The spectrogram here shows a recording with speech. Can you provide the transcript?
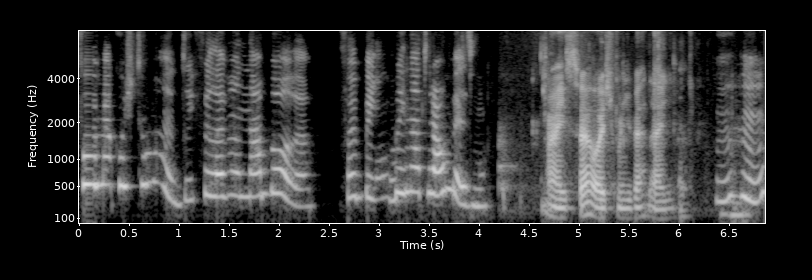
fui me acostumando e fui levando na boa. Foi bem, bem natural mesmo. Ah, isso é ótimo, de verdade. Uhum.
